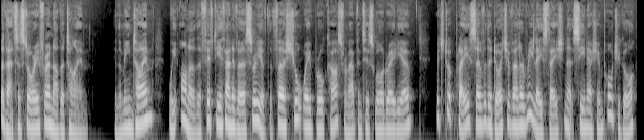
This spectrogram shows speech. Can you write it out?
but that's a story for another time. In the meantime, we honour the 50th anniversary of the first shortwave broadcast from Adventist World Radio, which took place over the Deutsche Welle relay station at Sines in Portugal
